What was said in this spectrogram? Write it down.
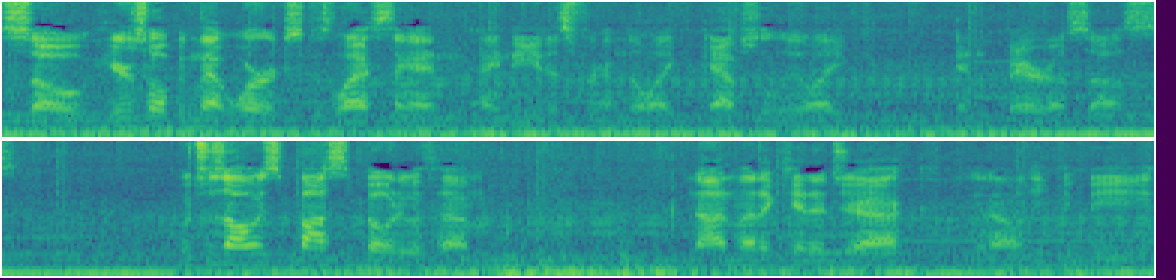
so here's hoping that works because last thing I, I need is for him to like absolutely like embarrass us, which is always a possibility with him. Non-medicated Jack, you know, he can be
